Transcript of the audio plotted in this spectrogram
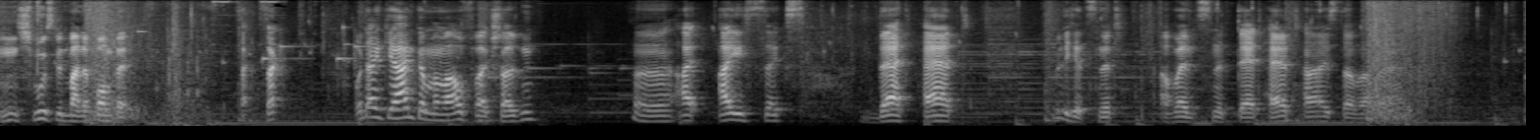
Hm, Schmus mit meiner Bombe. Zack, zack. Und ein Geheim kann man mal auch freischalten. Äh, i6 Dead Hat. Will ich jetzt nicht. Auch wenn es nicht Dead Hat heißt, aber... Äh,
